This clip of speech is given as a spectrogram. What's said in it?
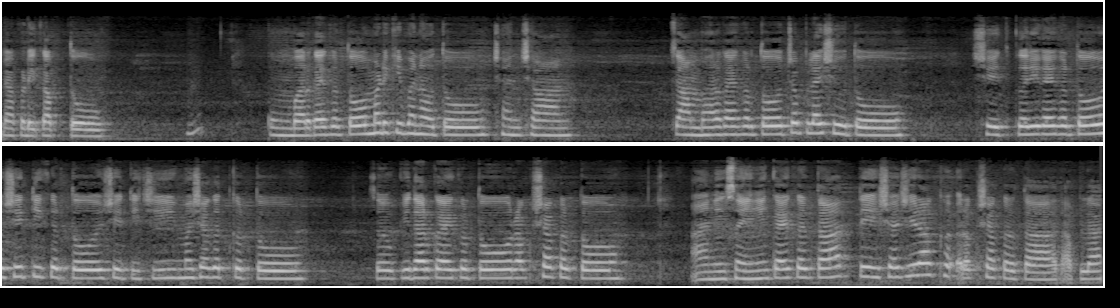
लाकडे कापतो. कुंभार काय करतो? मडकी बनवतो. छान छान. चांभार काय करतो? चपला शिवतो. शेतकरी काय करतो? शेती करतो. शेतीची मशागत करतो. चौकीदार काय करतो? रक्षा करतो. आणि सैनिक काय करतात? देशाची राख रक्षा करतात. आपला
